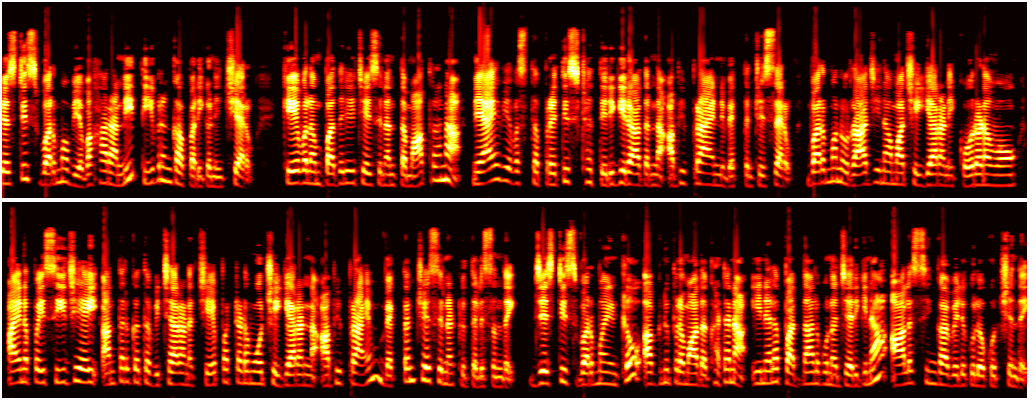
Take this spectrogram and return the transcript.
జస్టిస్ వర్మ వ్యవహారాన్ని తీవ్రంగా పరిగణించారు. కేవలం బదిలీ చేసినంత మాత్రాన న్యాయ వ్యవస్థ ప్రతిష్ట తిరిగి రాదన్న అభిప్రాయాన్ని వ్యక్తం చేశారు. వర్మను రాజీనామా చెయ్యాలని కోరడమో ఆయనపై సీజీఐ అంతర్గత విచారణ చేపట్టడమో చెయ్యాలన్న అభిప్రాయం వ్యక్తం చేసినట్లు తెలిసింది. జస్టిస్ వర్మ ఇంట్లో అగ్ని ప్రమాద ఘటన ఈ నెల పద్నాలుగున జరిగినా ఆలస్యంగా వెలుగులోకొచ్చింది.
